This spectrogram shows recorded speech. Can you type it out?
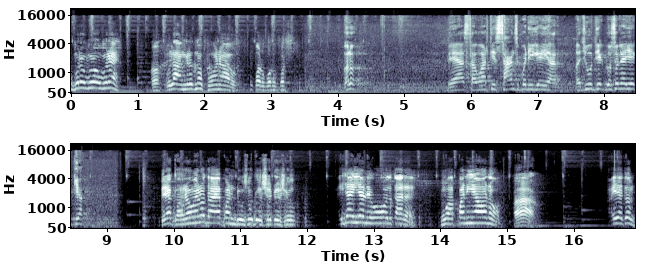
ઉભરો ઉભરો ઉભરે. ઓલા અંગ્રેજનો ફોન આવ્યો ઉપર ઉપર ઉપર હલો. બે આ સવારથી સાંજ પડી ગઈ યાર. હજુ સુધી એક ડોસો લઈ આવીએ ક્યાં? બે ઘરોમાં નો થાય પણ ડોસો ડોસો ડોસો. આઈ જા અહીંયા લેવો તારે. હું આપવા નહીં આવવાનો. હા. આઈ જા ચાલ.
